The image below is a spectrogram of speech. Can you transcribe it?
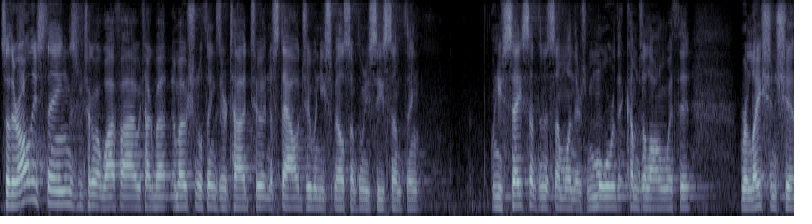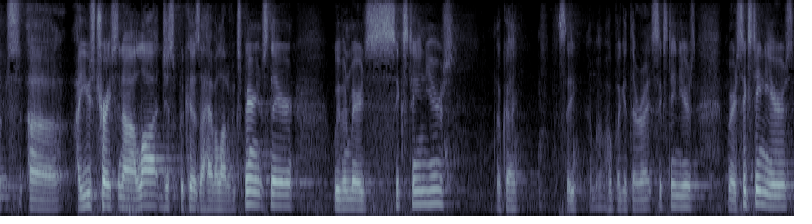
So there are all these things. We talk about Wi Fi, we talk about emotional things that are tied to it, nostalgia when you smell something, when you see something. When you say something to someone, there's more that comes along with it relationships. Uh, I use Tracy and I a lot just because I have a lot of experience there. We've been married 16 years. Okay, see, I hope I get that right. 16 years. Married 16 years.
